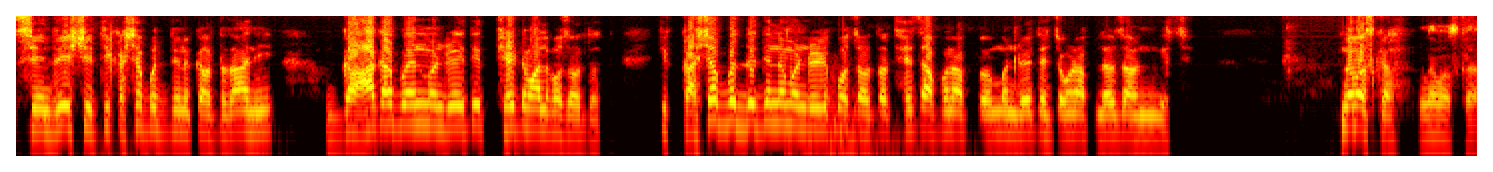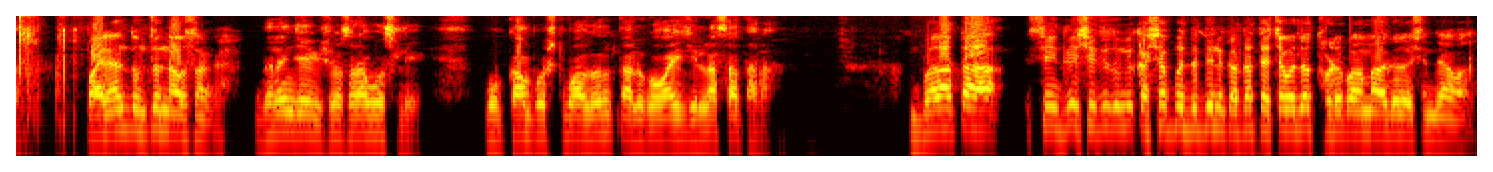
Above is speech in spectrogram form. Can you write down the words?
सेंद्रिय शेती कशा पद्धतीने करतात आणि ग्राहकापर्यंत मंडळी ते थेट माल पोहोचवतात ती कशा पद्धतीने मंडळी पोहोचवतात हेच आपण आप- मंडळी त्यांच्याकडून आपल्याला जाणून घ्यायचे नमस्कार. नमस्कार. पहिल्यांदा तुमचं नाव सांगा. धनंजय विश्वासराव भोसले मुक्काम पोस्ट बावधन तालुका वाई जिल्हा सातारा. बरं आता सेंद्रिय शेती तुम्ही कशा पद्धतीने करता त्याच्याबद्दल थोडंफार मार्गदर्शन द्या आम्हाला.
